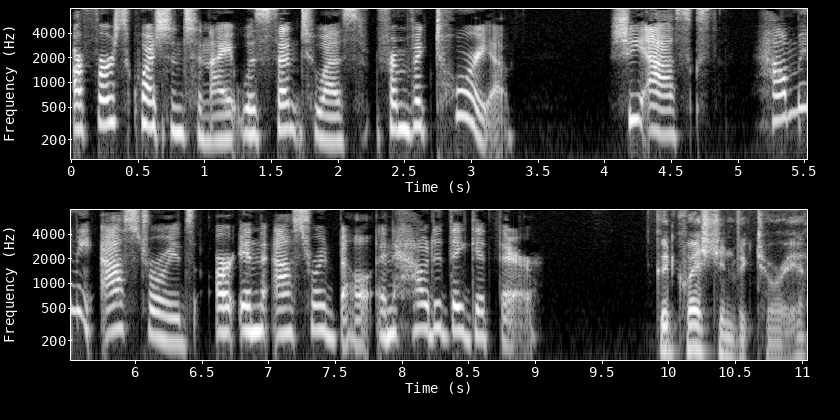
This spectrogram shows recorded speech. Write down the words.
Our first question tonight was sent to us from Victoria. She asks, How many asteroids are in the asteroid belt and how did they get there? Good question, Victoria.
